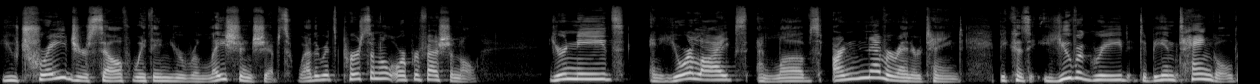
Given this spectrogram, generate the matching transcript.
you trade yourself within your relationships, whether it's personal or professional. Your needs and your likes and loves are never entertained because you've agreed to be entangled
